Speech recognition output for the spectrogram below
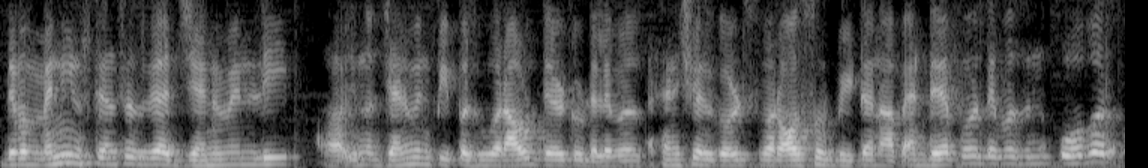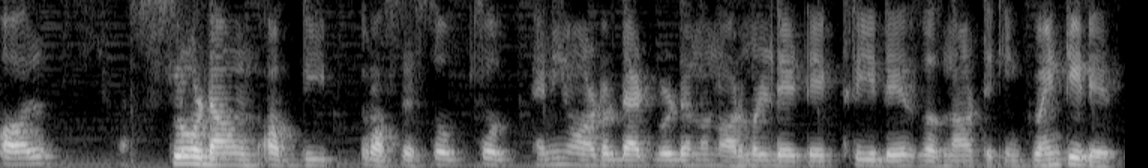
There were many instances where genuinely uh, you know genuine people who were out there to deliver essential goods were also beaten up and therefore there was an overall slowdown of the process. So so any order that would on a normal day take 3 days was now taking 20 days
